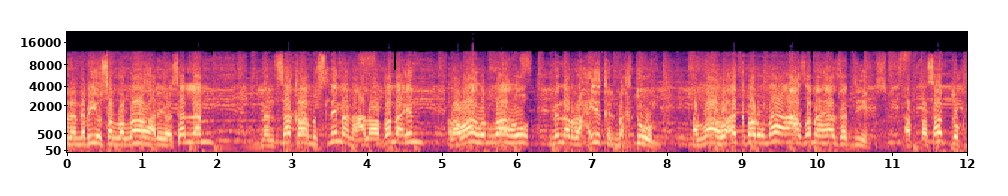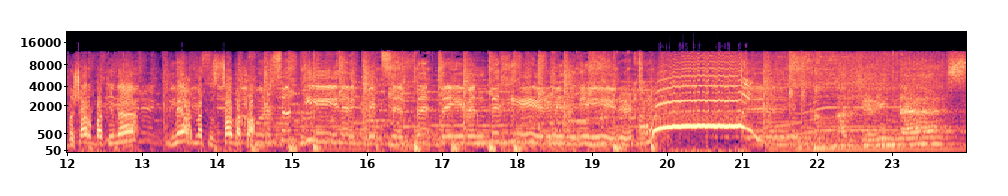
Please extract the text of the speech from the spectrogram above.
قال النبي صلى الله عليه وسلم من سقى مسلما على ظمأ رواه الله من الرحيق المختوم. الله أكبر ما أعظم هذا الدين. التصدق بشربة ماء نعمة الصدقة. فرصة تجيلك بتسبق دايما بخير من غير كتر خير الناس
